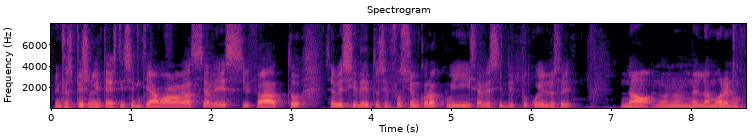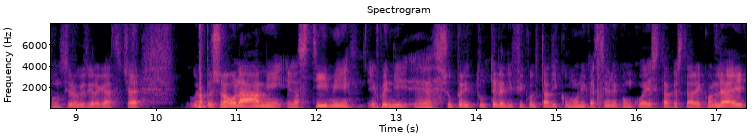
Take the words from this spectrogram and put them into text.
mentre spesso nei testi sentiamo, ah, se avessi fatto, se avessi detto, se fossi ancora qui, se avessi detto quello, se... no, non, nell'amore non funziona così ragazzi, cioè una persona o la ami e la stimi e quindi eh, superi tutte le difficoltà di comunicazione con questa per stare con lei,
